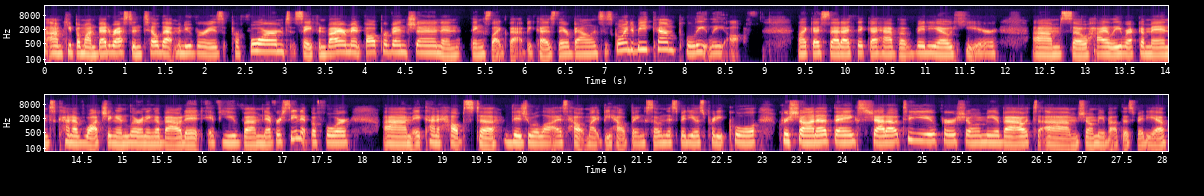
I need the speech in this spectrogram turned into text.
um, keep them on bed rest until that maneuver is performed, safe environment, fall prevention, and things like that, because their balance is going to be completely off. Like I said, I think I have a video here Um, so highly recommend kind of watching and learning about it if you've um, never seen it before. Um, it kind of helps to visualize how it might be helping. So, in this video is pretty cool. Krishana, thanks. Shout out to you for showing me about um, showing me about this video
